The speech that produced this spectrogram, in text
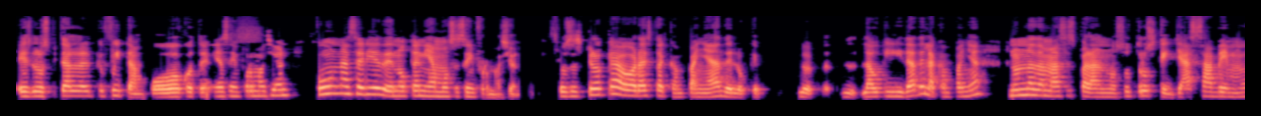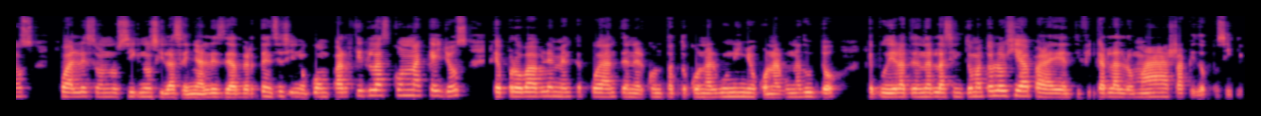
El hospital al que fui tampoco tenía esa información. Fue una serie de no teníamos esa información. Entonces creo que ahora esta campaña de lo que la utilidad de la campaña no nada más es para nosotros que ya sabemos cuáles son los signos y las señales de advertencia, sino compartirlas con aquellos que probablemente puedan tener contacto con algún niño, con algún adulto que pudiera tener la sintomatología para identificarla lo más rápido posible.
